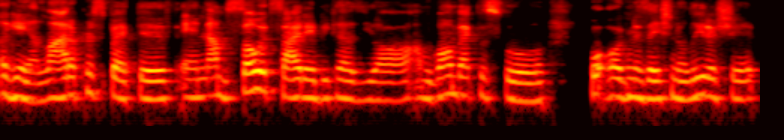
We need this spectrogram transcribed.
again, a lot of perspective. And I'm so excited because y'all, I'm going back to school for organizational leadership.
